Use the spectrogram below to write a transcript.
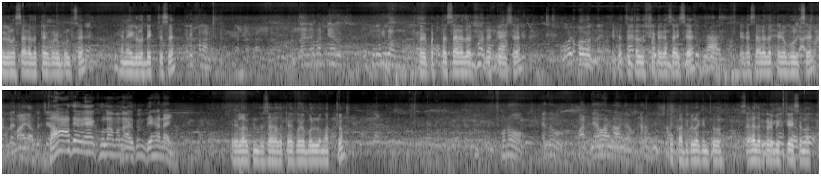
ওইগুলো চার হাজার টাকা করে বলছে। এখানে এগুলো দেখতেছে। চার হাজার হয়েছে। এটা তেতাল্লিশশো টাকা চাইছে টাকা চার হাজার টাকা বলছে। যা আছে খোলা মালা এখন দেখা নাই। এগুলো কিন্তু চার হাজার টাকা করে বলল মাত্র। পাটগুলো কিন্তু চার হাজার করে বিক্রি হয়েছে মাত্র।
